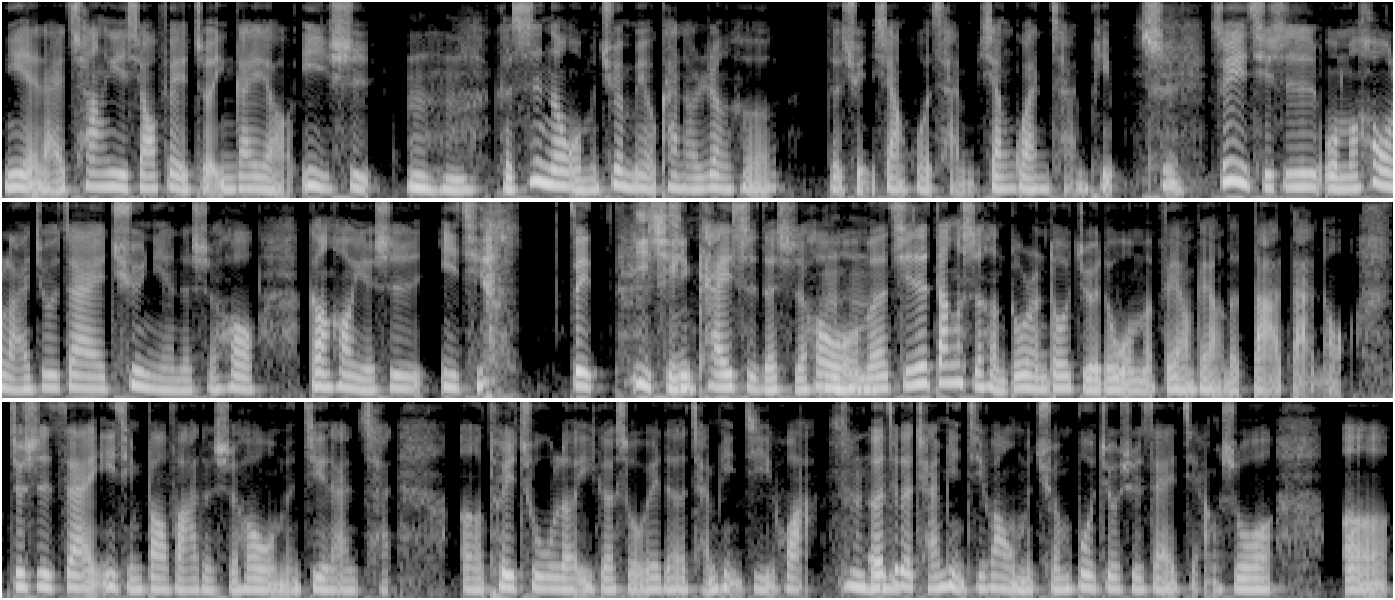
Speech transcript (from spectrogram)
你也来倡议消费者应该要意识。嗯哼。可是呢，我们却没有看到任何的选项或产相关产品。是。所以其实我们后来就在去年的时候，刚好也是疫情。最疫情开始的时候，我们其实当时很多人都觉得我们非常非常的大胆哦，就是在疫情爆发的时候，我们既然产呃推出了一个所谓的产品计划，而这个产品计划我们全部就是在讲说呃。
